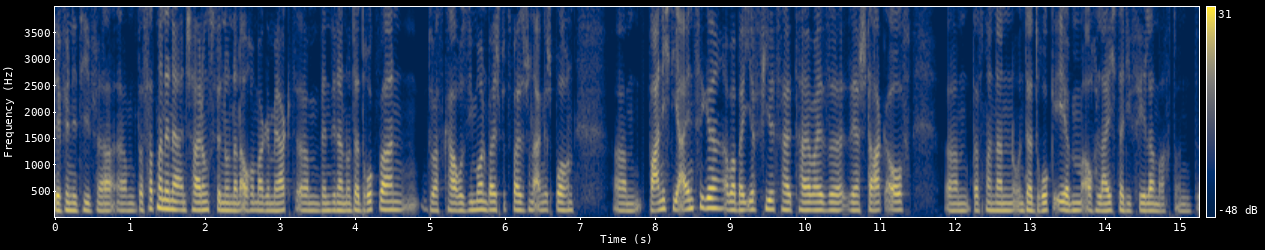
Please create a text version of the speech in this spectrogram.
Definitiv, ja. Ähm, das hat man in der Entscheidungsfindung dann auch immer gemerkt, ähm, wenn sie dann unter Druck waren. Du hast Caro Simon beispielsweise schon angesprochen. Ähm, war nicht die einzige, aber bei ihr fiel es halt teilweise sehr stark auf, dass man dann unter Druck eben auch leichter die Fehler macht. Und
